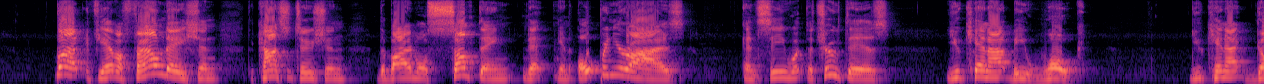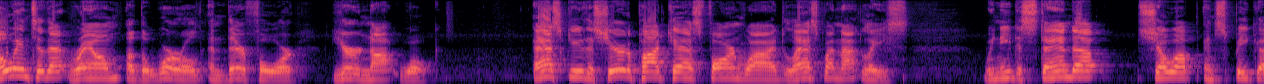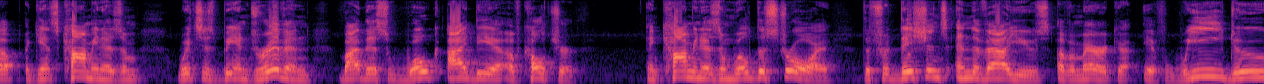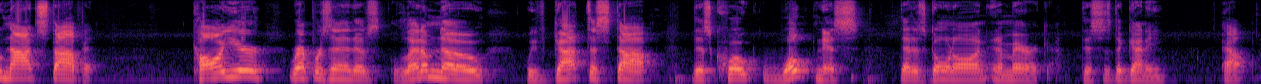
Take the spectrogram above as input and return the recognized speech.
But if you have a foundation, the Constitution, the Bible, something that can open your eyes and see what the truth is, you cannot be woke. You cannot go into that realm of the world, and therefore, you're not woke ask you to share the podcast far and wide. Last but not least, we need to stand up show up and speak up against communism, which is being driven by this woke idea of culture. And communism will destroy the traditions and the values of America if we do not stop it. Call your representatives, let them know we've got to stop this quote wokeness that is going on in America. This is the gunny out.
